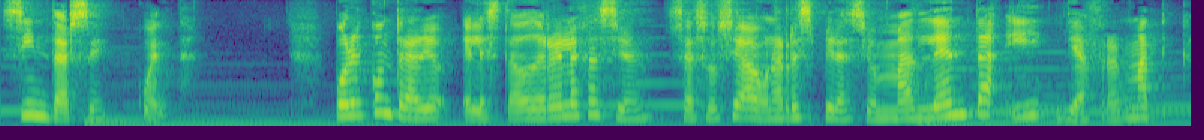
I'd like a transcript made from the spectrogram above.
sin darse cuenta. Por el contrario, el estado de relajación se asocia a una respiración más lenta y diafragmática,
